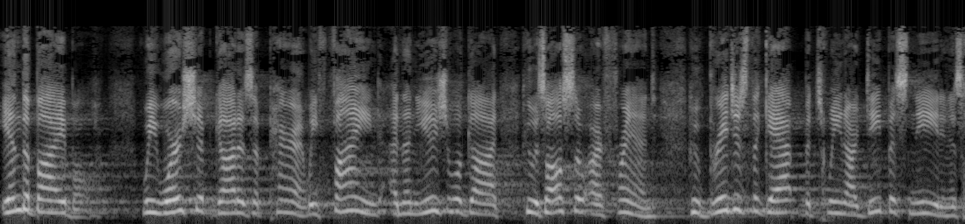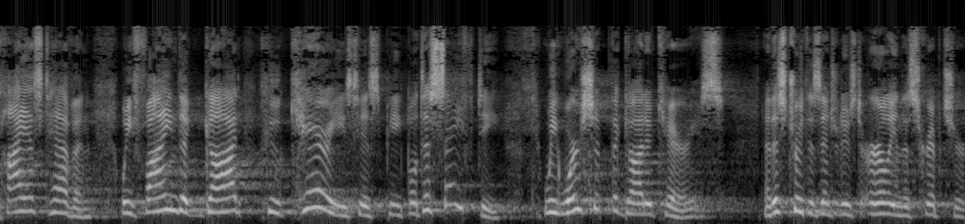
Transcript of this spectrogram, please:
In the Bible, we worship God as a parent. We find an unusual God who is also our friend, who bridges the gap between our deepest need and his highest heaven. We find a God who carries his people to safety. We worship the God who carries. Now, this truth is introduced early in the scripture.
